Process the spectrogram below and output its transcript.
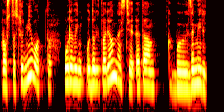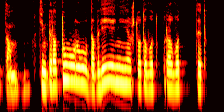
просто с людьми, вот уровень удовлетворенности – это как бы замерить там температуру, давление, что-то вот про вот это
